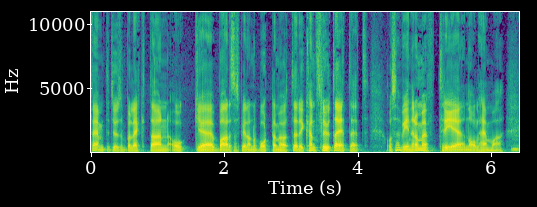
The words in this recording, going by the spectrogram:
50 000 på läktaren och eh, Barca spelar något bortamöte. Det kan sluta 1-1 och sen vinner de med 3-0 hemma. Mm.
